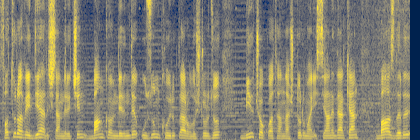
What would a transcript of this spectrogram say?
fatura ve diğer işlemler için banka önlerinde uzun kuyruklar oluşturdu. Birçok vatandaş duruma isyan ederken bazıları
